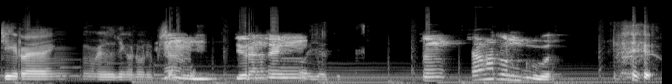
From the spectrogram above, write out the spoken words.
cireng kayak ngono bisa. Hmm, jurang sing oh iya sing sangat lembut.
